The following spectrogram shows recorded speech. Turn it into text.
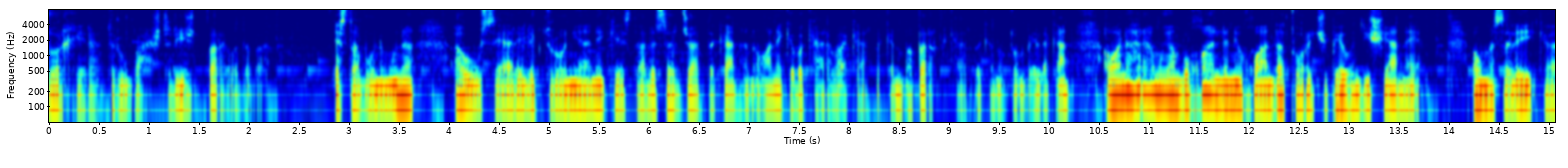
زۆر خێراتر و باشتریشت بەڕێوە دەبات. ئێستا بۆ نمونە ئەو سیارە ئەلکترۆنیانەی کە ئێستا لەسەر جادەکان هەنەوانەی کە بە کارەبا کار دەکەن بە بەرق کار دەکەن و تۆمبیلەکان ئەوانە هەر هەمویان بخواان لە نێوخوااندا تۆڕێکی پەیوەندیشیان هەیە ئەو مەسلەی کە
